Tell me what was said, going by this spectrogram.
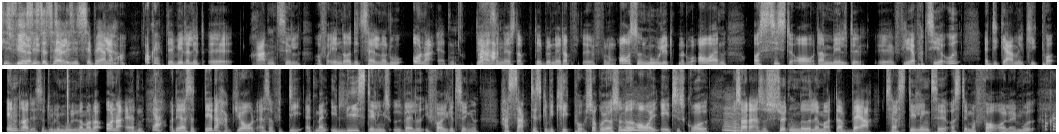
de fire sidste tal i sit CPR-nummer. Okay. det er vidderligt øh, retten til at få ændret det tal, når du er under 18. Det er Aha. altså netop, det blev netop øh, for nogle år siden muligt, når du er over 18. Og sidste år, der meldte øh, flere partier ud, at de gerne ville kigge på at ændre det, så det blev muligt, når man var under 18. Ja. Og det er altså det, der har gjort, altså fordi at man i ligestillingsudvalget i Folketinget har sagt, det skal vi kigge på. Så ryger så noget Mm. over i etisk råd, Mm. og så er der altså 17 medlemmer, der hver tager stilling til og stemmer for eller imod. Okay.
